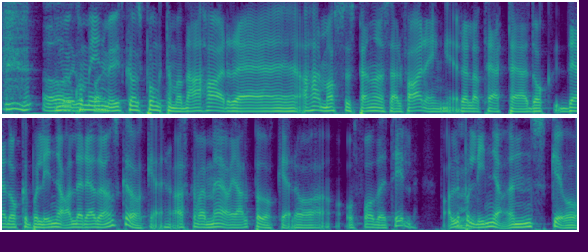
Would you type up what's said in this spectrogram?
Du må komme inn med utgangspunkt om at jeg har, eh, jeg har masse spennende erfaring relatert til det dere på linja allerede ønsker dere. Og jeg skal være med og hjelpe dere å, få det til. For alle på linja ønsker jo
